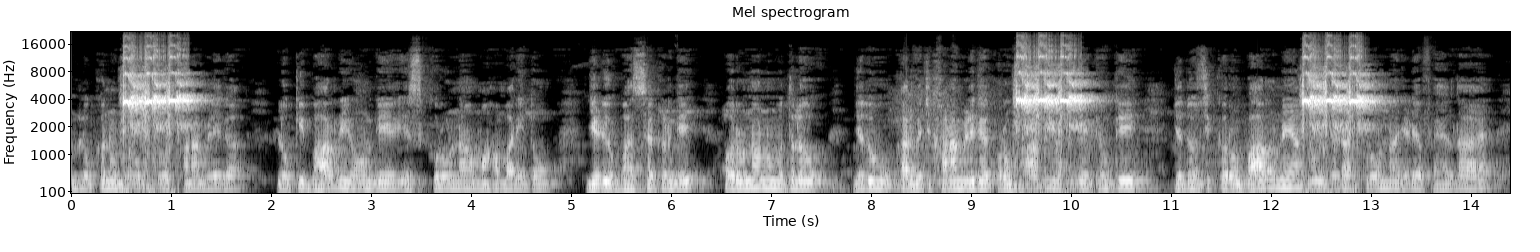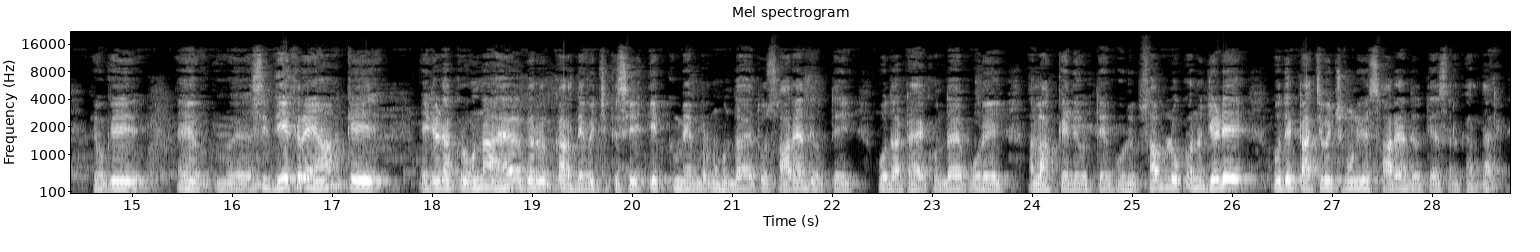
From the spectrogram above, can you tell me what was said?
ਲੋਕਾਂ ਨੂੰ ਡੋਰ ਟੂ ਡੋਰ ਖਾਣਾ ਮਿਲੇਗਾ, ਲੋਕੀ ਬਾਹਰ ਨਹੀਂ ਆਉਣਗੇ ਇਸ ਕਰੋਨਾ ਮਹਾਮਾਰੀ ਤੋਂ, ਜਿਹੜੇ ਉਹ ਬਚ ਸਕਣਗੇ, ਔਰ ਉਹਨਾਂ ਨੂੰ ਮਤਲਬ ਜਦੋਂ ਘਰ ਵਿੱਚ ਖਾਣਾ ਮਿਲੇਗਾ ਘਰੋਂ ਬਾਹਰ ਨਹੀਂ ਆਉਣਗੇ, ਕਿਉਂਕਿ ਜਦੋਂ ਅਸੀਂ ਘਰੋਂ ਬਾਹਰ ਆਉਂਦੇ ਹਾਂ, ਤਾਂ ਜਿਹੜਾ ਕਰੋਨਾ ਜਿਹੜਾ ਫੈਲਦਾ ਹੈ ਕਿਉਂਕਿ ਅਸੀਂ ਦੇਖ ਰਹੇ ਹਾਂ ਕਿ ਇਹ ਜਿਹੜਾ ਕਰੋਨਾ ਹੈ, ਅਗਰ ਘਰ ਦੇ ਵਿੱਚ ਕਿਸੇ ਇੱਕ ਮੈਂਬਰ ਨੂੰ ਹੁੰਦਾ ਹੈ ਤਾਂ ਸਾਰਿਆਂ ਦੇ ਉੱਤੇ ਉਹਦਾ ਅਟੈਕ ਹੁੰਦਾ ਹੈ, ਪੂਰੇ ਇਲਾਕੇ ਦੇ ਉੱਤੇ, ਪੂਰੇ ਸਭ ਲੋਕਾਂ ਨੂੰ ਜਿਹੜੇ ਉਹਦੇ ਟੱਚ ਵਿੱਚ ਹੋਣਗੇ ਸਾਰਿਆਂ ਦੇ ਉੱਤੇ ਅਸਰ ਕਰਦਾ ਹੈ।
